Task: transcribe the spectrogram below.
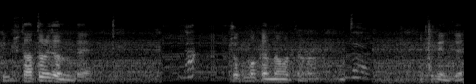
김치 다 떨어졌는데 조금밖에 안 남았잖아. 네. 어떻게 이제?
